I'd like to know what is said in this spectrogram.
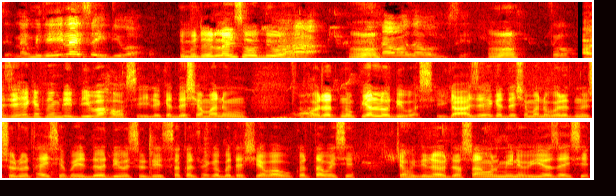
છે. ને અમે રેલાય છે દિવાહો. તમે રેલાઈ છો દિવાહો? હા. હા. નાવા જવાનું છે. હા. તો? આજે હે કે ફેમિલી દિવાહો છે એટલે કે દશામાનું વ્રતનું પહેલો દિવસ. એ કે આજે છે કે દશામાનું વ્રતનું શરૂ થાય છે, પછી દસ દિવસ સુધી સખત છે કે બધા સેવાઓ કરતા હોય છે. ત્યાં સુધી અડધો શ્રાવણ મહિનો વિયો જાય છે.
